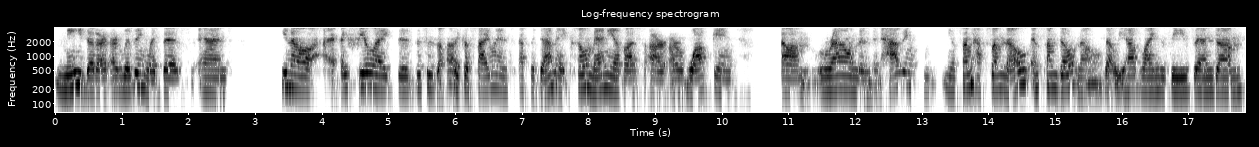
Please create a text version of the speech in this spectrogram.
need that are, are living with this. And, you know, I, I feel like the, this is like a silent epidemic. So many of us are, are walking um, around and, and, having, you know, some have, some know and some don't know that we have Lyme disease. And, um,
